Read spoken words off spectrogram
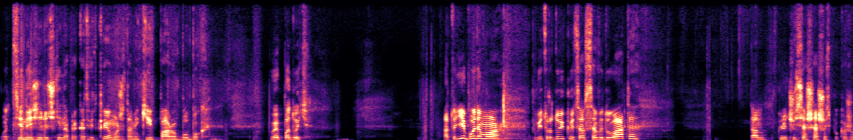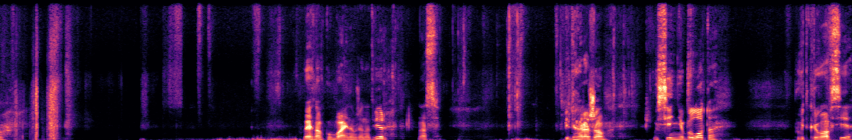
от ці нижні лючки, наприклад, відкрив, може там які пару бубок випадуть. А тоді будемо повітродуйкою це все видувати. Там включуся, ще щось покажу. Вигнав комбайна вже на двір. У нас під гаражом осіннє болото. Повідкривав всі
